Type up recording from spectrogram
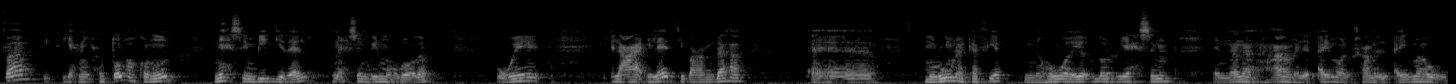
ف يعني يحطوا لها قانون نحسم بيه الجدال ونحسم بيه الموضوع ده والعائلات يبقى عندها آه، مرونة كافية إن هو يقدر يحسم إن أنا هعمل القايمة ولا مش هعمل القايمة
